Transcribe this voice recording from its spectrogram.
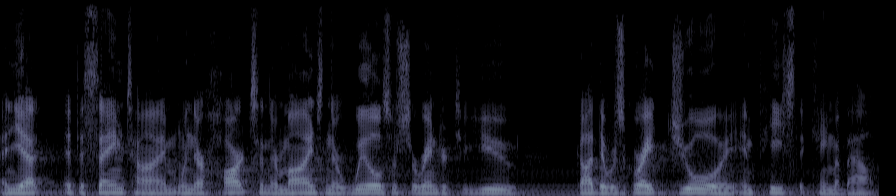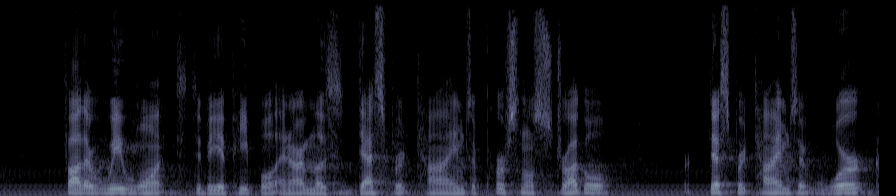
And yet, at the same time, when their hearts and their minds and their wills are surrendered to you, God, there was great joy and peace that came about. Father, we want to be a people in our most desperate times of personal struggle or desperate times at work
